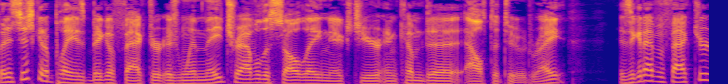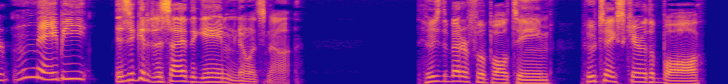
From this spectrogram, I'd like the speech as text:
But it's just going to play as big a factor as when they travel to Salt Lake next year and come to altitude, right? Is it going to have a factor? Maybe. Is it going to decide the game? No, it's not. Who's the better football team? Who takes care of the ball?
